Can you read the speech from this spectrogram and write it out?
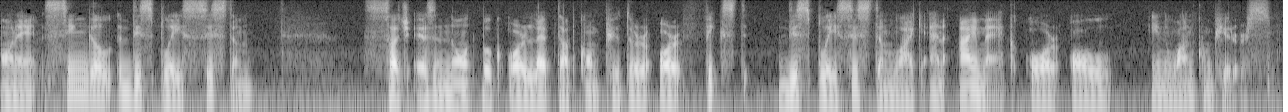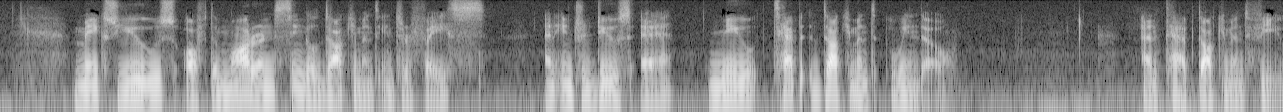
on a single display system such as a notebook or laptop computer or fixed display system like an iMac or all-in-one computers. Makes use of the modern single document interface and introduce a new tabbed document window and tab document view.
